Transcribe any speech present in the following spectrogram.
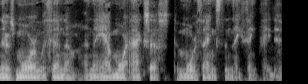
and there's more within them, and they have more access to more things than they think they do.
